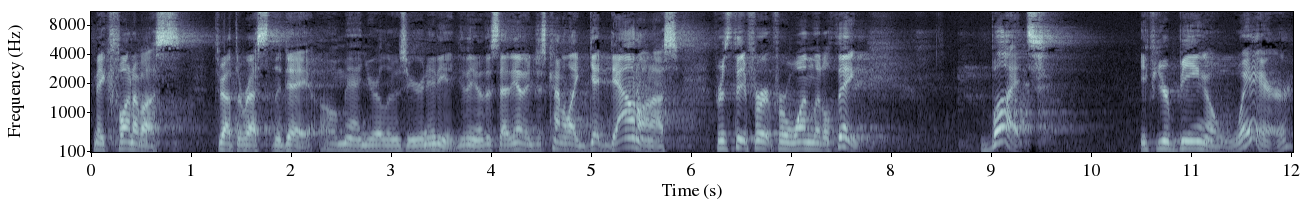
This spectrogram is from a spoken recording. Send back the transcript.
make fun of us throughout the rest of the day. Oh man, you're a loser, you're an idiot. You know, this, that, and the other. And just kind of like get down on us for, for, for one little thing. But if you're being aware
